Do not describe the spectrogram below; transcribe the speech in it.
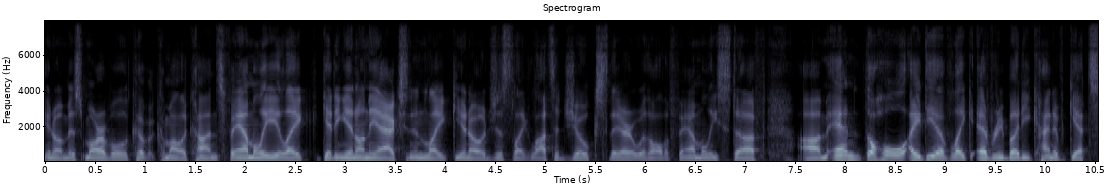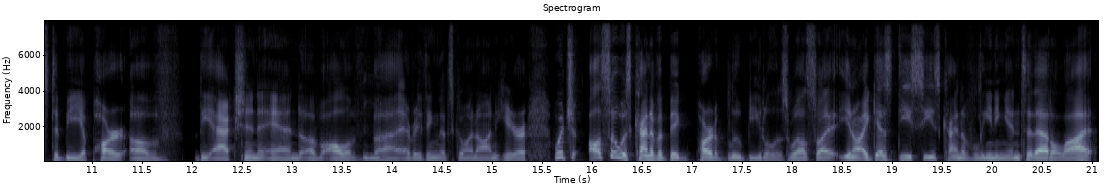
you know Miss Marvel, Kamala Khan's family, like getting in on the action and like you know just like lots of jokes there with all the family stuff, um, and the whole idea of like everybody kind of gets to be a part of the action and of all of mm-hmm. uh, everything that's going on here, which also was kind of a big part of Blue Beetle as well. So I, you know, I guess DC's kind of leaning into that a lot,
